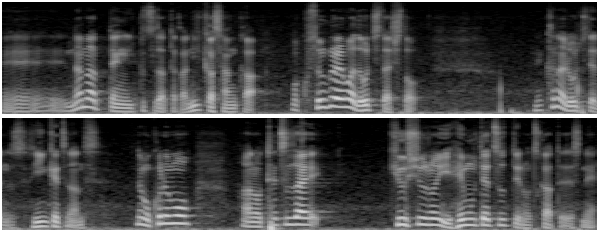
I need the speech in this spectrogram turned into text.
えー、7. 点いくつだったか2か3か、まあ、それぐらいまで落ちた人、ね、かなり落ちてるんです。貧血なんです。でもこれもあの鉄剤吸収のいいヘム鉄っていうのを使ってですね、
